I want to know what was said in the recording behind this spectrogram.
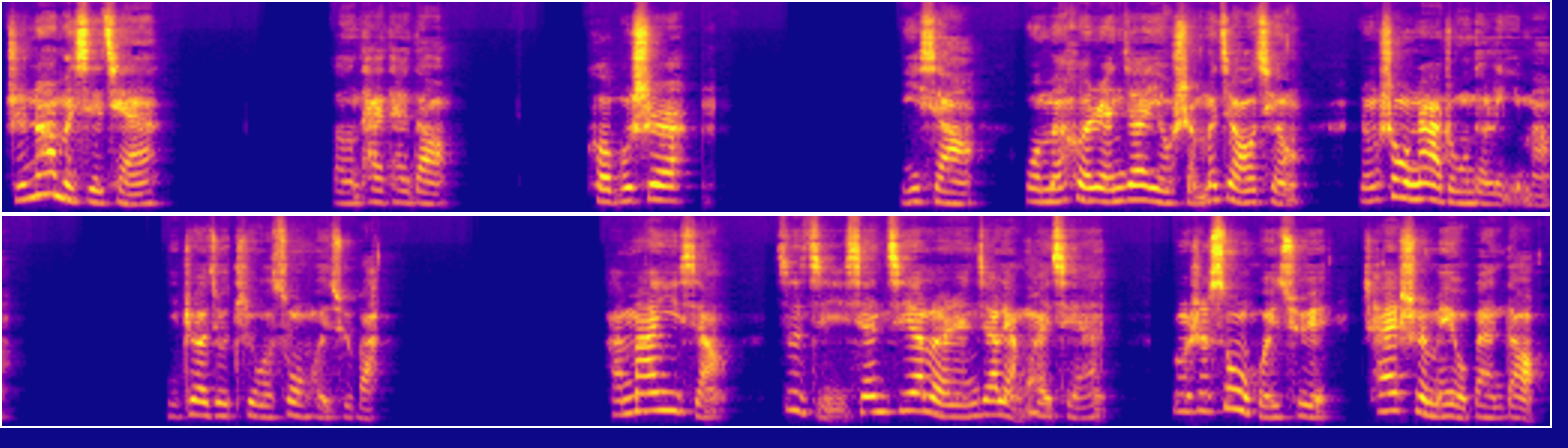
值那么些钱？”冷太太道：“可不是。你想，我们和人家有什么交情，能受那种的礼吗？你这就替我送回去吧。”韩妈一想，自己先接了人家两块钱，若是送回去，差事没有办到，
